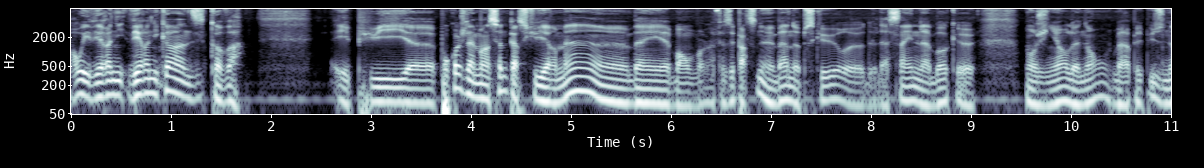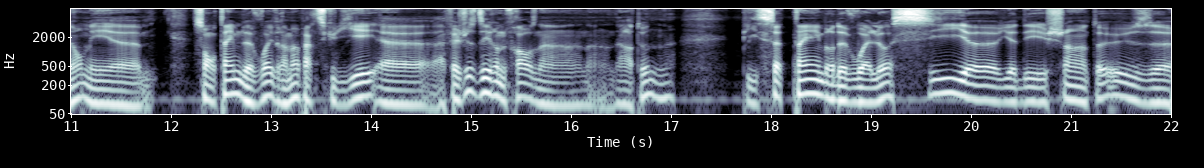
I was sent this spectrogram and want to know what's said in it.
oui, Véroni- Véronica Andikova. Et puis, pourquoi je la mentionne particulièrement? Ben, bon, elle faisait partie d'un band obscur de la scène là-bas que, dont j'ignore le nom. Je me rappelle plus du nom, mais son thème de voix est vraiment particulier. Elle fait juste dire une phrase dans, dans, la. Puis ce timbre de voix-là, si euh, y a des chanteuses euh,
